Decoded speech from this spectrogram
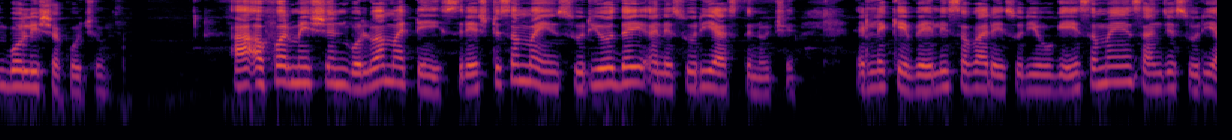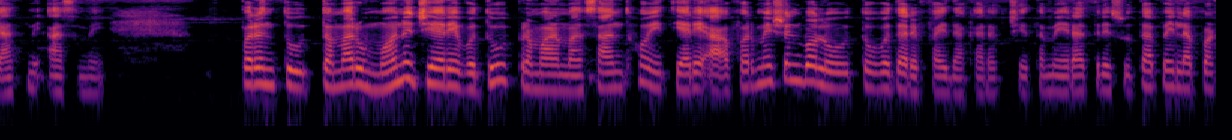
બોલી શકો છો. આ અફર્મેશન બોલવા માટે શ્રેષ્ઠ સમય સૂર્યોદય અને સૂર્યાસ્તનો છે. એટલે કે વહેલી સવારે સૂર્ય ઉગે એ સમયે, સાંજે સૂર્ય આત્મે, આ સમયે. પરંતુ તમારું મન જ્યારે વધુ પ્રમાણમાં શાંત હોય ત્યારે આ અફર્મેશન બોલો તો વધારે ફાયદાકારક છે. તમે રાત્રે સૂતા પહેલાં પણ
